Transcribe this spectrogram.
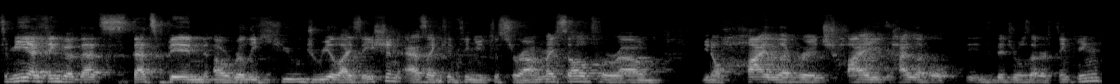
to me i think that that's that's been a really huge realization as i continue to surround myself around you know high leverage high high level individuals that are thinking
